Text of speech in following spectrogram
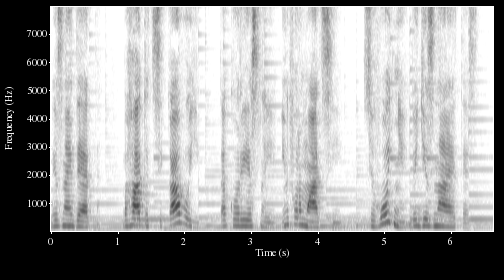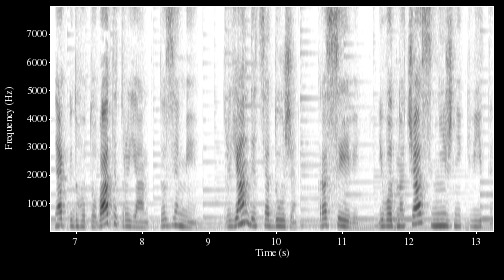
ви знайдете багато цікавої та корисної інформації. Сьогодні ви дізнаєтесь, як підготувати троянд до зими. Троянди це дуже красиві і водночас ніжні квіти.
